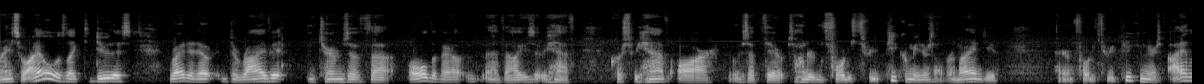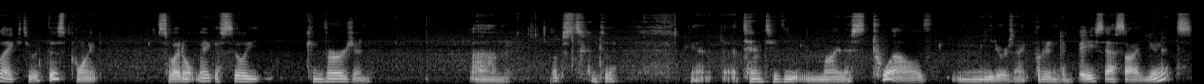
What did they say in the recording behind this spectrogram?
Alright, so I always like to do this, write it out, derive it in terms of uh, all the val uh, values that we have. Of course, we have R, it was up there, it was 143 picometers, I'll remind you. 143 picometers. I like to, at this point, so I don't make a silly conversion, um, oops, to, yeah, 10 to the minus 12 meters. I put it into base SI units,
